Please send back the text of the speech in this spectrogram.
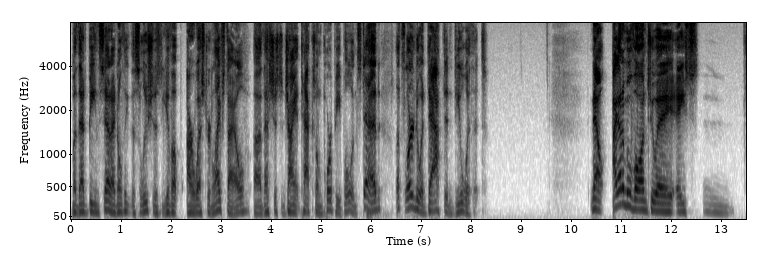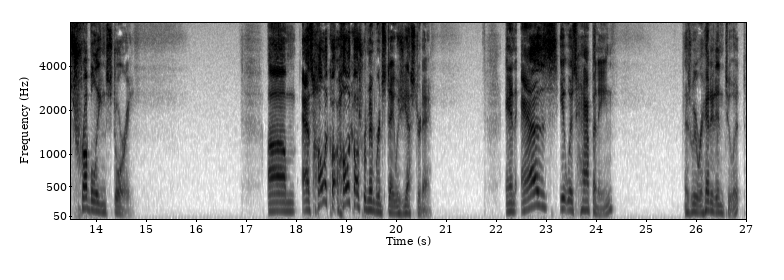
But that being said, I don't think the solution is to give up our Western lifestyle. Uh, that's just a giant tax on poor people. Instead, let's learn to adapt and deal with it. Now, I got to move on to a, a troubling story. Um, as Holocaust, Holocaust Remembrance Day was yesterday, and as it was happening, as we were headed into it,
